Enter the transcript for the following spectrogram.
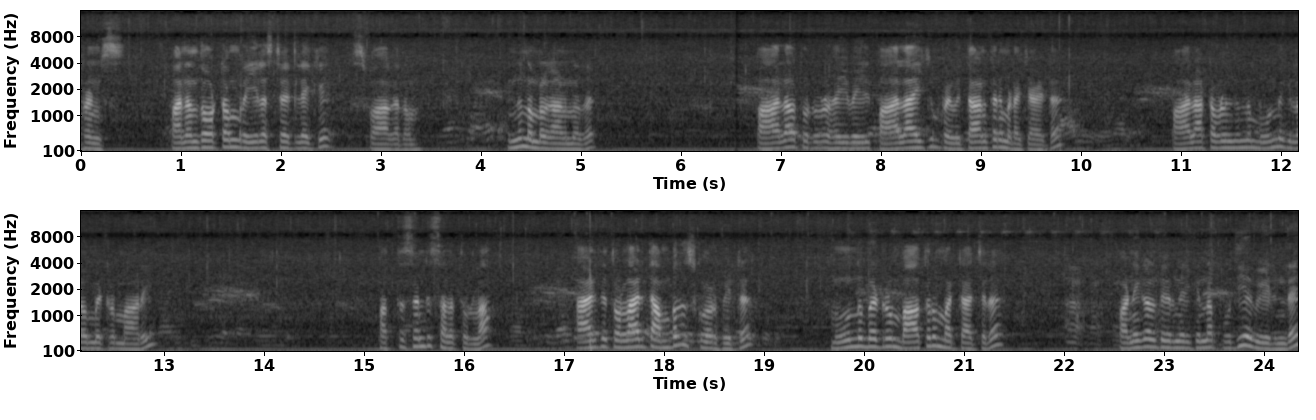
ഫ്രണ്ട്സ് പനന്തോട്ടം റിയൽ എസ്റ്റേറ്റിലേക്ക് സ്വാഗതം. ഇന്ന് നമ്മൾ കാണുന്നത് പാല തൊടൂർ ഹൈവേയിൽ പാലായിക്കും പ്രവിത്താനത്തിനും ഇടയ്ക്കായിട്ട് പാലാ ടൗണിൽ നിന്ന് മൂന്ന് കിലോമീറ്റർ മാറി പത്ത് സെന്റ് സ്ഥലത്തുള്ള ആയിരത്തി തൊള്ളായിരത്തി അമ്പത് സ്ക്വയർ ഫീറ്റ് മൂന്ന് ബെഡ്റൂം ബാത്റൂം അറ്റാച്ച്ഡ് പണികൾ തീർന്നിരിക്കുന്ന പുതിയ വീടിന്റെ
